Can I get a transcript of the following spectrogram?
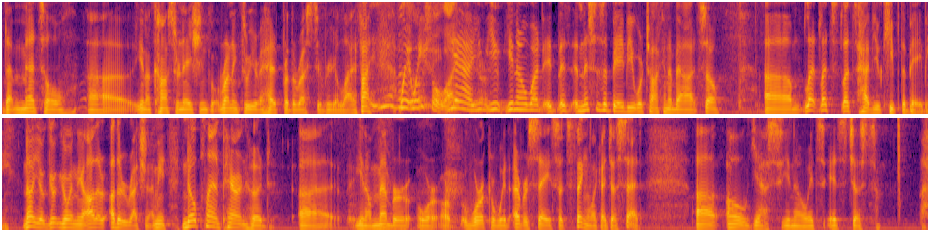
that mental uh, you know consternation running through your head for the rest of your life. I, you have a social life Yeah. here. You, you you know what? It, it- and this is a baby we're talking about. So. Um, let, let's let's have you keep the baby. No, you're, you're going the other other direction. I mean, no Planned Parenthood, uh, you know, member or, or worker would ever say such thing like I just said. Uh, oh yes, you know, it's it's just ah,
